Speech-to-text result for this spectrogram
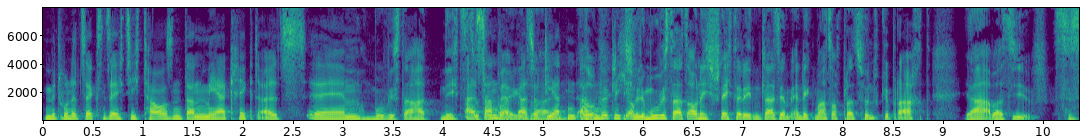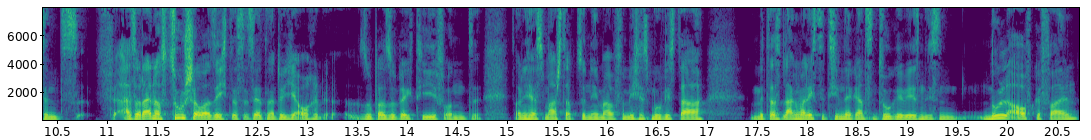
mit 166.000 dann mehr kriegt als ähm, Und Movistar hat nichts Als dazu beigetragen. also die hatten- hatten wirklich ich will Movistar jetzt auch nicht schlechter reden. Klar, sie haben Endic Maas auf Platz 5 gebracht. Ja, aber sie, sie sind, also rein aus Zuschauersicht, das ist jetzt natürlich auch super subjektiv und ist auch nicht als Maßstab zu nehmen. Aber für mich ist Movistar mit das langweiligste Team der ganzen Tour gewesen. Die sind null aufgefallen.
